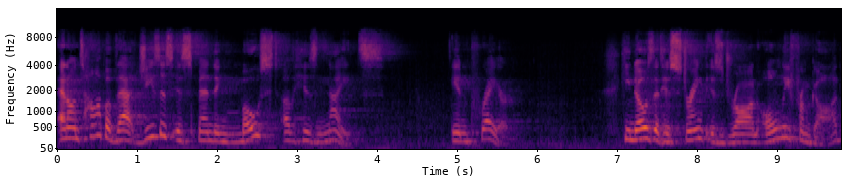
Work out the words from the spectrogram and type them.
And on top of that, Jesus is spending most of his nights in prayer. He knows that his strength is drawn only from God,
